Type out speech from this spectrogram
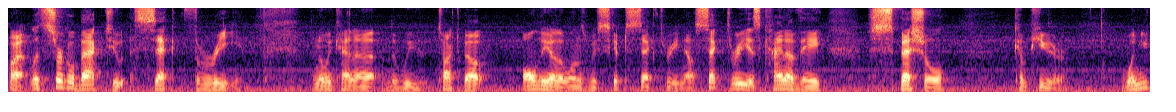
All right, let's circle back to Sec 3. I know we kind of, we talked about all the other ones. We skipped Sec 3. Now, Sec 3 is kind of a special computer when you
